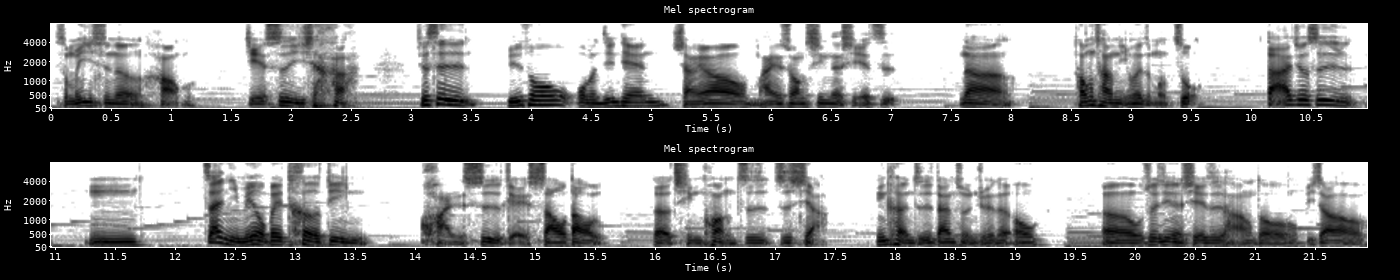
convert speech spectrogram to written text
什么意思呢？好，解释一下，就是比如说我们今天想要买一双新的鞋子，那通常你会怎么做？大概就是，嗯，在你没有被特定款式给烧到的情况之之下，你可能只是单纯觉得，哦，呃，我最近的鞋子好像都比较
